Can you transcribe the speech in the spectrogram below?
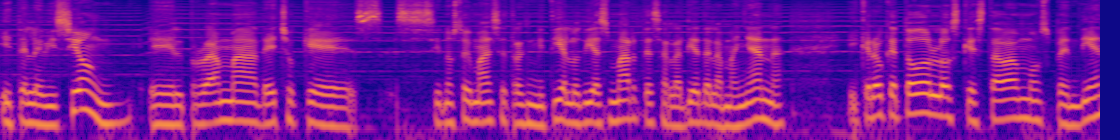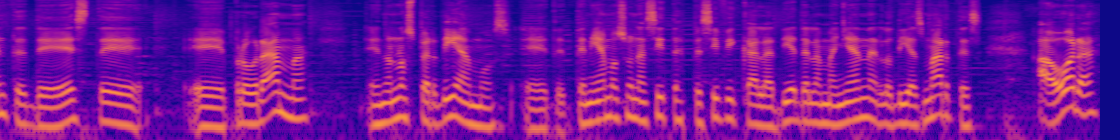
y Televisión. El programa, de hecho, que si no estoy mal, se transmitía los días martes a las 10 de la mañana. Y creo que todos los que estábamos pendientes de este eh, programa, eh, no nos perdíamos. Eh, teníamos una cita específica a las 10 de la mañana los días martes. Ahora,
